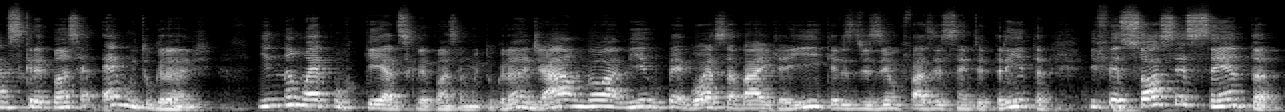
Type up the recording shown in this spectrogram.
discrepância é muito grande. E não é porque a discrepância é muito grande, ah, o meu amigo pegou essa bike aí, que eles diziam que fazia 130, e fez só 60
